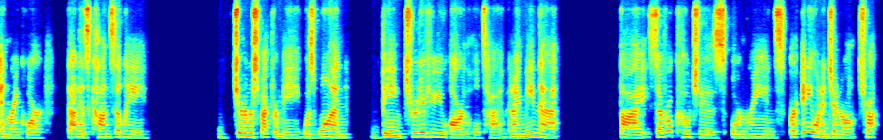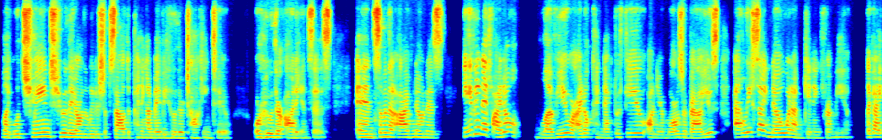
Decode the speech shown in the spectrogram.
and Marine Corps that has constantly driven respect from me was one, being true to who you are the whole time. And I mean that by several coaches or Marines or anyone in general, try, like will change who they are in the leadership style depending on maybe who they're talking to or who their audience is. And something that I've noticed, even if I don't love you or I don't connect with you on your morals or values, at least I know what I'm getting from you. Like I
